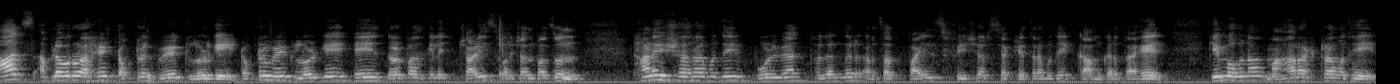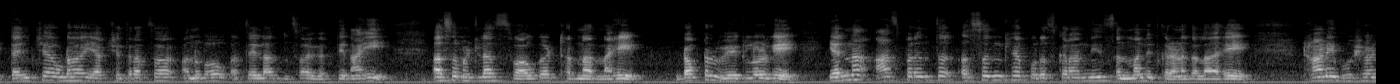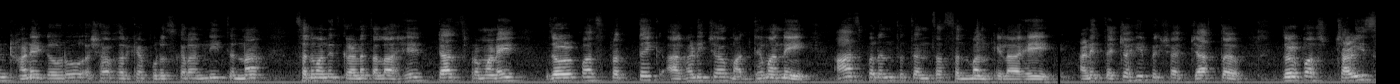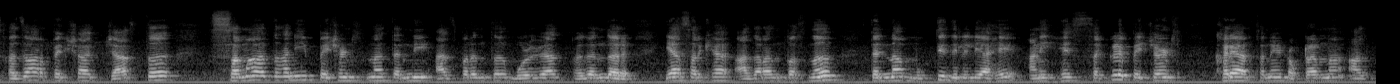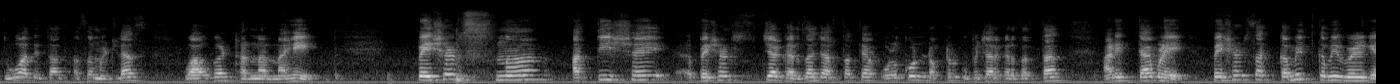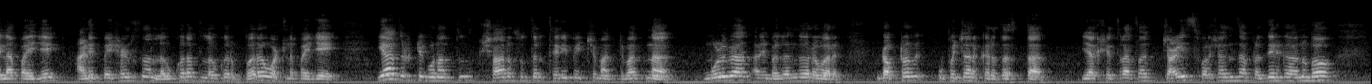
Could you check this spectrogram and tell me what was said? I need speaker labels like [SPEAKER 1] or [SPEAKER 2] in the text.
[SPEAKER 1] आज आपल्याबरोबर आहे डॉक्टर विवेक लोळगे. डॉक्टर विवेक लोळगे हे जवळपास गेले चाळीस वर्षांपासून ठाणे शहरामध्ये बोळव्यात भगंदर अर्थात पाईल्स फिशर्स या क्षेत्रामध्ये काम करत आहेत. किंबहुना महाराष्ट्रामध्ये त्यांच्या एवढा या क्षेत्राचा अनुभव असलेला दुसरा व्यक्ती नाही असं म्हटल्यास स्वावगत ठरणार नाही. डॉक्टर विवेक लोळगे यांना आजपर्यंत असंख्य पुरस्कारांनी सन्मानित करण्यात आलं आहे. ठाणे भूषण ठाणे गौरव अशासारख्या पुरस्कारांनी त्यांना सन्मानित करण्यात आलं आहे. त्याचप्रमाणे जवळपास प्रत्येक आघाडीच्या माध्यमाने आजपर्यंत त्यांचा सन्मान केला आहे. आणि त्याच्याही पेक्षा जास्त जवळपास चाळीस हजारपेक्षा जास्त समाधानी पेशंट्सना त्यांनी आजपर्यंत मुळव्यात भगंदर यासारख्या आजारांपासून त्यांना मुक्ती दिलेली आहे. आणि हे सगळे पेशंट्स खऱ्या अर्थाने डॉक्टरांना आज दुवा देतात असं म्हटल्यास वावगड ठरणार नाही. पेशंट्सना अतिशय पेशंट्सच्या गरजा ज्या असतात त्या ओळखून डॉक्टर उपचार करत असतात आणि त्यामुळे पेशंट्सचा कमीत कमी वेळ गेला पाहिजे आणि पेशंट्सना लवकरात लवकर बरं वाटलं पाहिजे. या दृष्टिकोनातून क्षारसूत्र थेरपीच्या माध्यमातून मूळव्याध आणि भगंदरवर डॉक्टर उपचार करत असतात. या क्षेत्राचा चाळीस वर्षांचा प्रदीर्घ अनुभव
